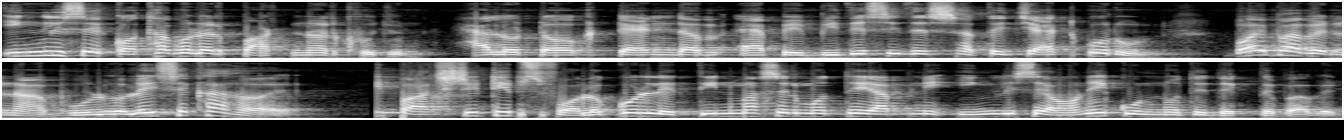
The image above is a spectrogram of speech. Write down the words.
ইংলিশে কথা বলার পার্টনার খুঁজুন। হ্যালো টক, ট্যান্ডাম অ্যাপে বিদেশিদের সাথে চ্যাট করুন। ভয় পাবেন না, ভুল হলেই শেখা হয়। এই পাঁচটি টিপস ফলো করলে তিন মাসের মধ্যেই আপনি ইংলিশে অনেক উন্নতি দেখতে পাবেন।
